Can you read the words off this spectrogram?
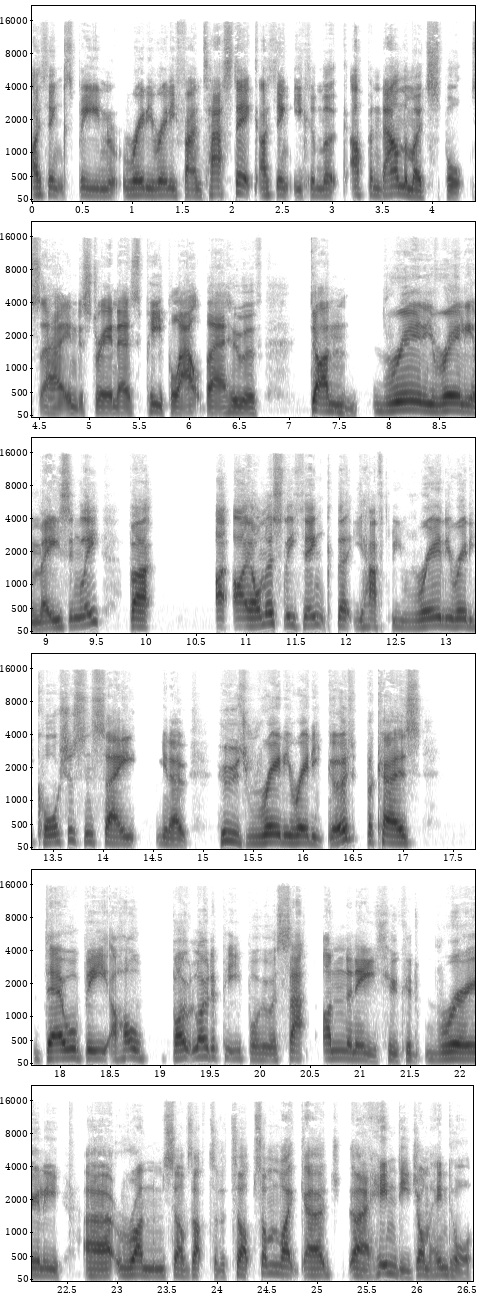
I think's been really, really fantastic. I think you can look up and down the motorsports uh, industry, and there's people out there who have done hmm. really, really amazingly. But I, I honestly think that you have to be really, really cautious and say, you know, who's really, really good because there will be a whole boatload of people who are sat underneath who could really uh, run themselves up to the top. Someone like uh, uh, Hindy, John Hindhaugh,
